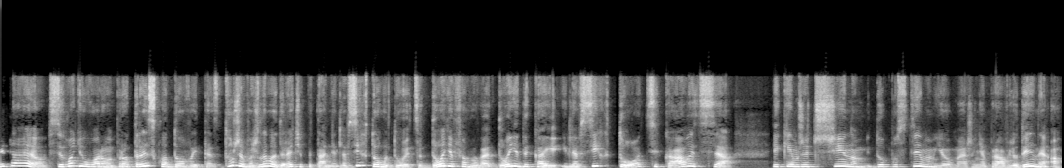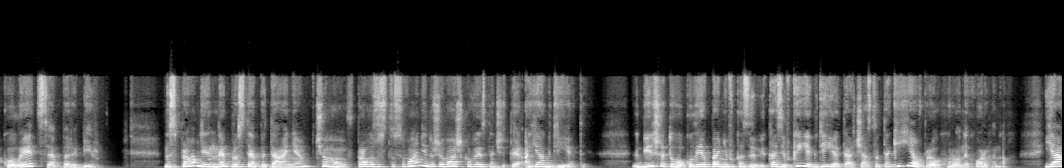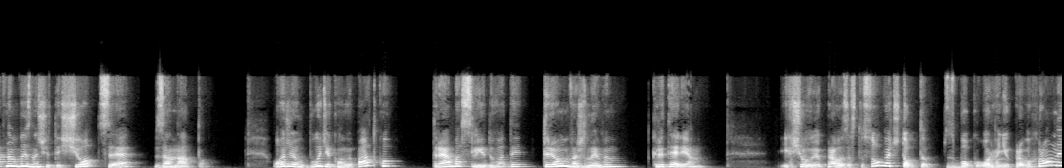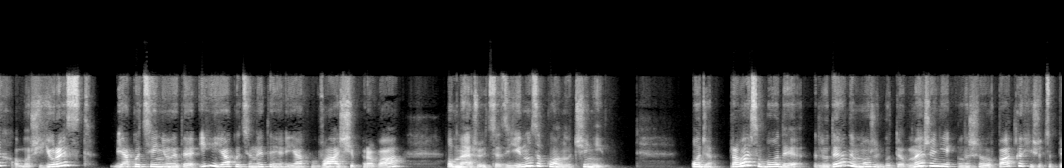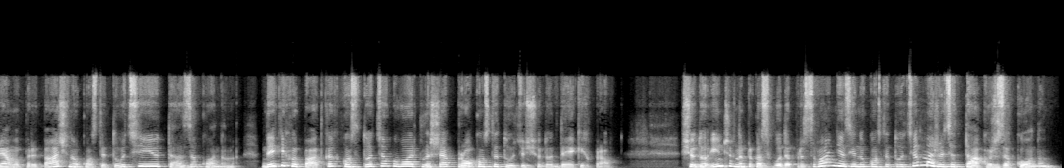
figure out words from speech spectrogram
Вітаю! Сьогодні говоримо про трискладовий тест. Дуже важливе, до речі, питання для всіх, хто готується до ЄФВВ, до ЄДКІ, і для всіх, хто цікавиться, яким же чином допустимим є обмеження прав людини, а коли це перебір. Насправді непросте питання. Чому? В правозастосуванні дуже важко визначити, а як діяти. Більше того, коли є певні вказівки, як діяти, а часто так і є в правоохоронних органах. Як нам визначити, що це занадто? Отже, в будь-якому випадку треба слідувати трьом важливим критеріям. Якщо ви правозастосовувач, тобто з боку органів правоохоронних або ж юрист, як оцінюєте, і як оцінити, як ваші права обмежуються згідно закону чи ні. Отже, права і свободи людини можуть бути обмежені лише у випадках, якщо це прямо передбачено Конституцією та законами. В деяких випадках Конституція говорить лише про Конституцію щодо деяких прав. Щодо інших, наприклад, свобода пресування згідно Конституції обмежується також законом.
